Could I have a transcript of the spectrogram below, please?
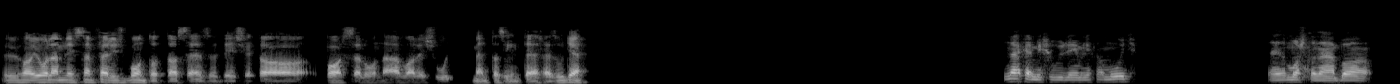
ő, ha jól emlékszem, fel is bontotta a szerződését a Barcelonával, és úgy ment az Interhez, ugye? Nekem is úgy rémlik amúgy. Ez mostanában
